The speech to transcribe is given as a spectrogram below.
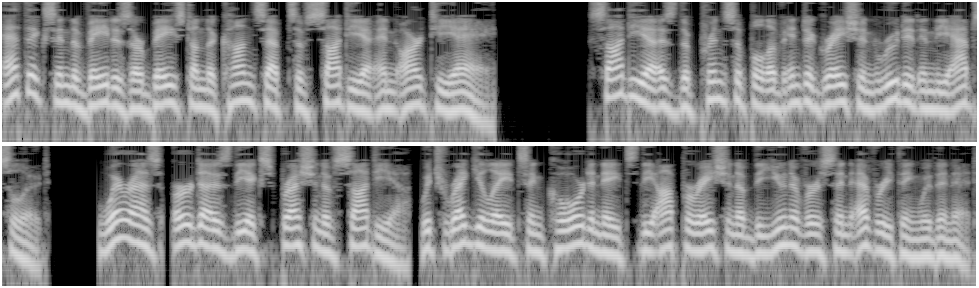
Ethics in the Vedas are based on the concepts of satya and rta. Satya is the principle of integration rooted in the absolute. Whereas, Urta is the expression of satya, which regulates and coordinates the operation of the universe and everything within it.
